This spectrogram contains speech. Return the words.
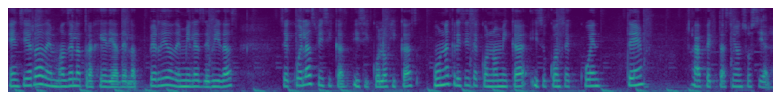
encierra además de la tragedia de la pérdida de miles de vidas, secuelas físicas y psicológicas, una crisis económica y su consecuente afectación social.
